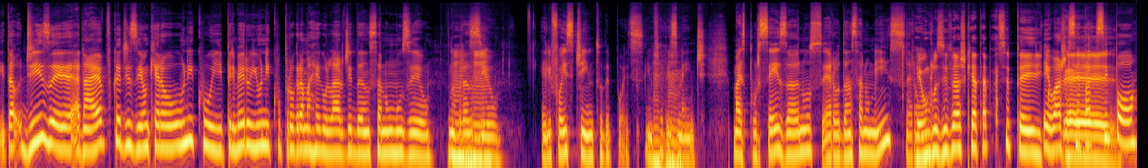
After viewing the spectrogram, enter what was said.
Então, diz, eh, na época diziam que era o único e primeiro e único programa regular de dança num museu no Uhum. Brasil. Ele foi extinto depois, infelizmente. Mas por seis anos era o Dança no. Era Eu, inclusive, acho que até participei. Eu acho que você participou.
